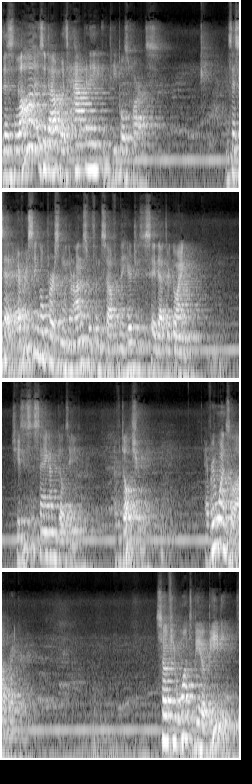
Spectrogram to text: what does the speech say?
this law is about what's happening in people's hearts. As I said, every single person, when they're honest with themselves and they hear Jesus say that, they're going, Jesus is saying I'm guilty of adultery. Everyone's a lawbreaker. So if you want to be obedient,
